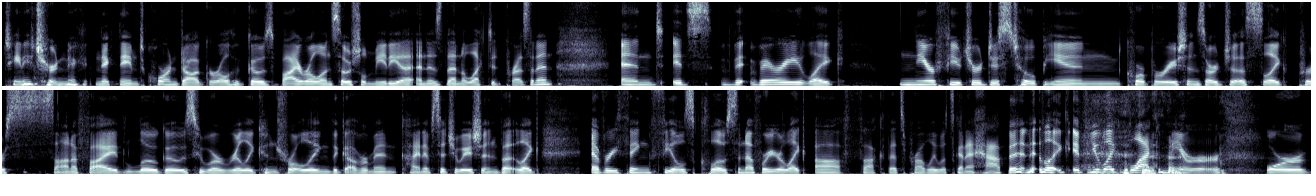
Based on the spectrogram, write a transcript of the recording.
teenager nick- nicknamed Corn Dog Girl who goes viral on social media and is then elected president. And it's v- very like near future dystopian corporations are just like personified logos who are really controlling the government kind of situation but like everything feels close enough where you're like, ah, fuck, that's probably what's going to happen. like if you like Black Mirror or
